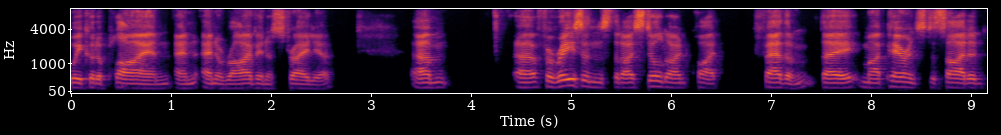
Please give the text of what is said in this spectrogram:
we could apply and, and, and arrive in Australia. Um, uh, for reasons that I still don't quite fathom, they my parents decided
